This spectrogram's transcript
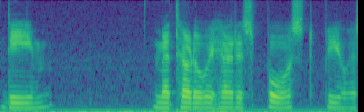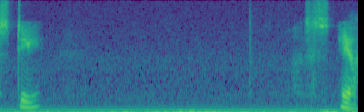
the method over here is post post yeah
